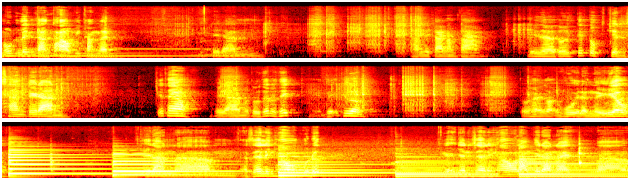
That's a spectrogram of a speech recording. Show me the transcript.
Nốt lên càng cao thì càng ngân. Cây đàn Hanika 58 bây giờ tôi tiếp tục chuyển sang cây đàn tiếp theo. Cây đàn mà tôi rất là thích dễ thương. Tôi hay gọi vui là người yêu. Cây đàn uh, Zellinghaus của Đức. Nghệ nhân Zellinghaus làm cây đàn này và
